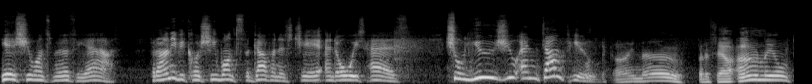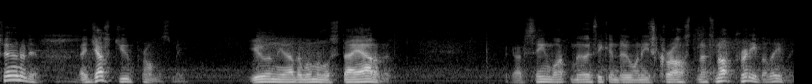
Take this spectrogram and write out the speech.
Yes, she wants Murphy out, but only because she wants the governor's chair and always has. She'll use you and dump you. Look, I know, but it's our only alternative. They just you promise me. You and the other woman will stay out of it. Look, I've seen what Murphy can do when he's crossed, and it's not pretty, believe me.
